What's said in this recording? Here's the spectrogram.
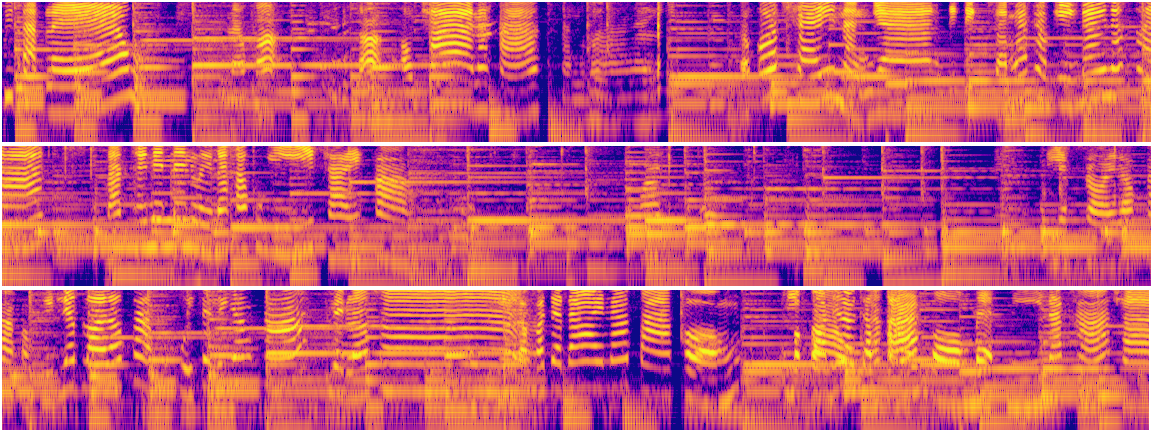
ขวดน้ำที่ตัดแล้ว แล้วก็เด็กๆก็เอาผ้านะคะพันไว้แล้วก็ใช้หนังยางเด็กๆสามารถทำเองได้นะคะ รัดให้แน่น ๆเลยนะคะครูอีทใช่ค่ะเรียบร้อยแล้วค่ะของพีทเรียบร้อยแล้วค่ะคุณปุ๋ยเสร็จหรือยังคะเสร็จแล้วค่ะเราก็จะได้หน้าตาของอุปกรณ์ที่เราจะปาฟองแบบนี้นะคะ ใช่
